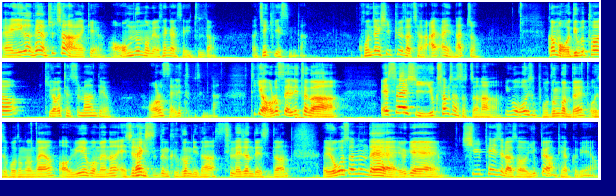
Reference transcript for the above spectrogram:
에, 이건 그냥 추천 안 할게요. 어, 없는 놈이라 생각했어요 이 둘다. 아, 제끼겠습니다. 권장 CPU 자체가 아예, 아예 낮죠 그럼 어디부터 기가바이트는 쓸만한데요 AORUS Elite부터입니다 특히 AORUS Elite가 SIC 634 썼잖아 이거 어디서 보던 건데? 어디서 보던 건가요? 어, 위에 보면은 ASRock이 쓰던 그겁니다 Steel Legend에 쓰던 요거 썼는데 요게 12 phase라서 600A급이에요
